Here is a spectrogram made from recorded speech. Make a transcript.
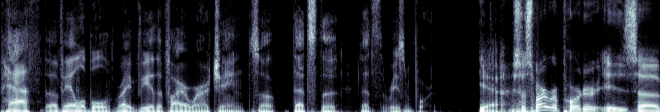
path available right via the FireWire chain. So that's the that's the reason for it. Yeah. So Smart Reporter is uh,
